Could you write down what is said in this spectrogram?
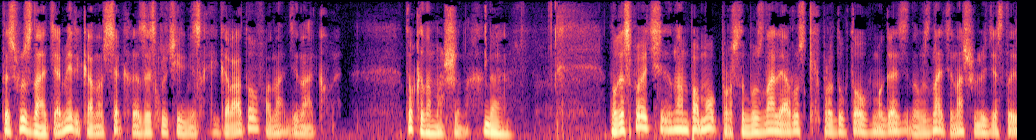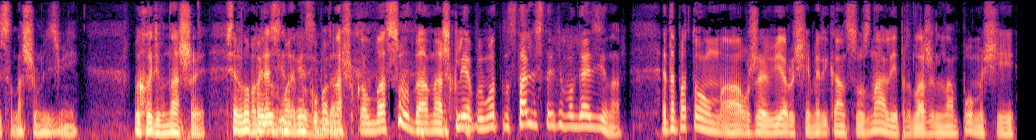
То есть вы знаете, Америка, она всех, за исключением нескольких городов, она одинаковая. Только на машинах. Да. Но Господь нам помог, просто мы узнали о русских продуктовых магазинах. Вы знаете, наши люди остаются нашими людьми. Мы ходим в наши Все равно магазины, магазин, покупаем да. нашу колбасу, да, наш хлеб, и вот мы стали стоять в магазинах. Это потом а, уже верующие американцы узнали и предложили нам помощь, и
